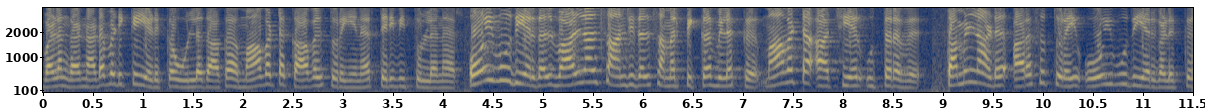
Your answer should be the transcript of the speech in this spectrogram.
வழங்க நடவடிக்கை எடுக்க உள்ளதாக மாவட்ட காவல்துறையினர் தெரிவித்துள்ளனர். ஓய்வூதியர்கள் வாழ்நாள் சான்றிதழ் சமர்ப்பிக்க விலக்கு மாவட்ட ஆட்சியர் உத்தரவு. தமிழ்நாடு அரசு துறை ஓய்வூதியர்களுக்கு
